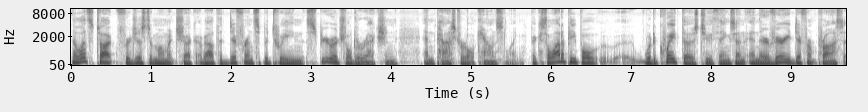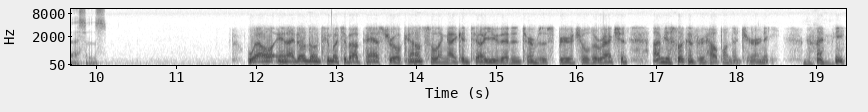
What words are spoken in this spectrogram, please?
Now, let's talk for just a moment, Chuck, about the difference between spiritual direction and pastoral counseling, because a lot of people uh, would equate those two things, and, and they're very different processes. Well, and I don't know too much about pastoral counseling. I can tell you that in terms of spiritual direction, I'm just looking for help on the journey. Mm-hmm. I mean,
